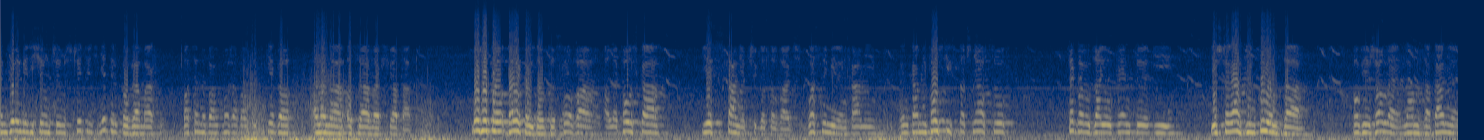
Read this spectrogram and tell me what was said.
będziemy mieli się czym szczycić nie tylko w ramach basenu Morza Bałtyckiego, ale na oceanach świata. Może to daleko idące słowa, ale Polska jest w stanie przygotować własnymi rękami, rękami polskich stoczniowców tego rodzaju okręty i jeszcze raz dziękując za powierzone nam zadanie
